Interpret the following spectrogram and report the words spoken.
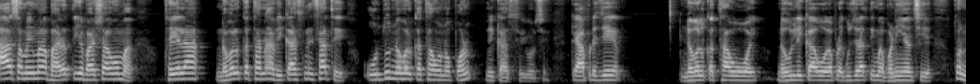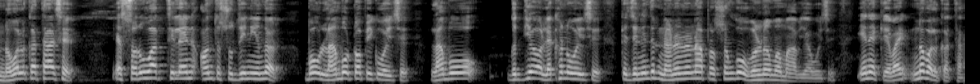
આ સમયમાં ભારતીય ભાષાઓમાં થયેલા નવલકથાના વિકાસની સાથે ઉર્દુ નવલકથાઓનો પણ વિકાસ થયો છે. કે આપણે જે નવલકથાઓ હોય નવલિકાઓ આપણે ગુજરાતીમાં ભણીએ છીએ, તો નવલકથા છે, એ શરૂઆતથી લઈને અંત સુધીની અંદર બહુ લાંબો ટોપિક હોય છે. લાંબો ગદ્ય લેખન હોય છે કે જેની અંદર નાના નાના પ્રસંગો વર્ણવવામાં આવ્યા હોય છે. એને કહેવાય નવલકથા.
